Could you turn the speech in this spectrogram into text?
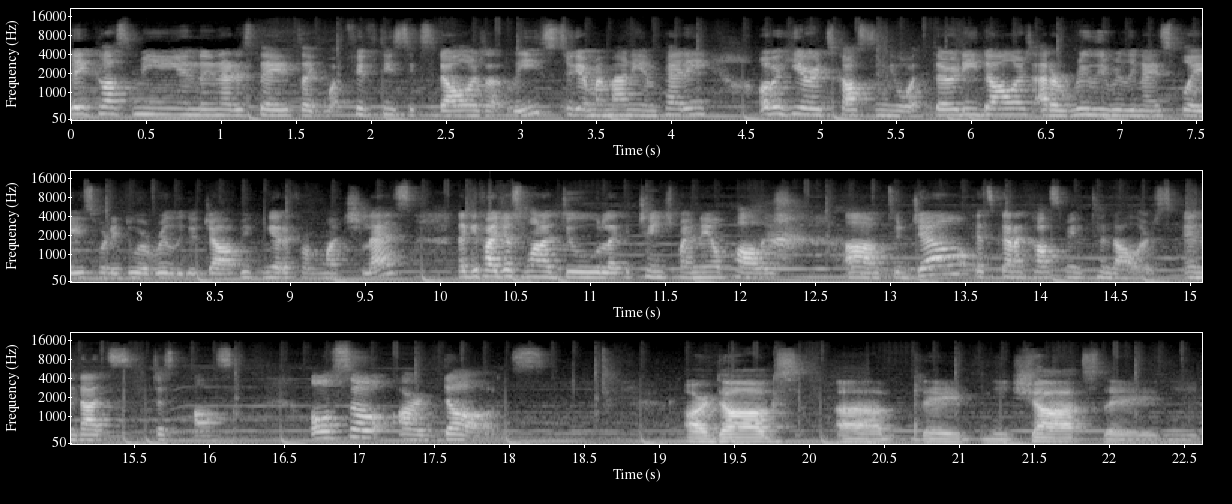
they cost me in the United States like what, 50 $60 at least to get my mani and pedi. Over here it's costing me what, $30 at a really, really nice place where they do a really good job. You can get it for much less. Like if I just want to do like change my nail polish um, to gel, it's gonna cost me $10 and that's just awesome. Also our dogs. Our dogs, um, they need shots, they need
